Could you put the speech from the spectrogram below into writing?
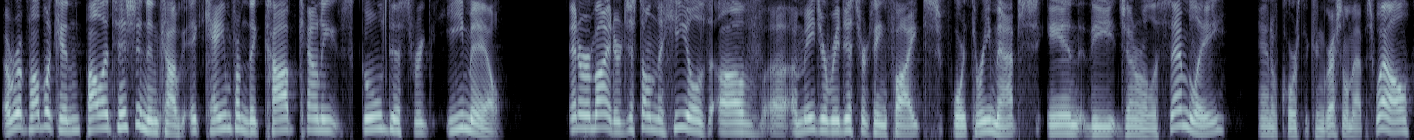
a Republican politician in Cobb. It came from the Cobb County School District email. And a reminder, just on the heels of uh, a major redistricting fight for three maps in the General Assembly, and of course the congressional map as well,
